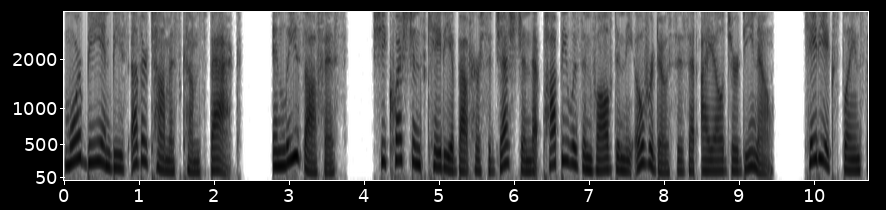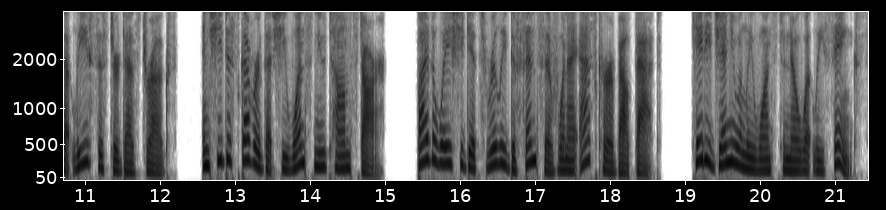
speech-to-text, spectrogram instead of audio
More B&B's other Thomas comes back. In Li's office, she questions Katie about her suggestion that Poppy was involved in the overdoses at Il Giardino. Katie explains that Li's sister does drugs, and she discovered that she once knew Tom Starr. By the way, she gets really defensive when I ask her about that. Katie genuinely wants to know what Li thinks.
